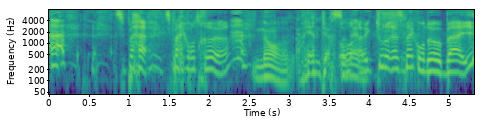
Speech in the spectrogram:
c'est pas, c'est pas contre eux. Hein. Non, rien de personnel. On- avec tout le respect qu'on doit aux bails.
